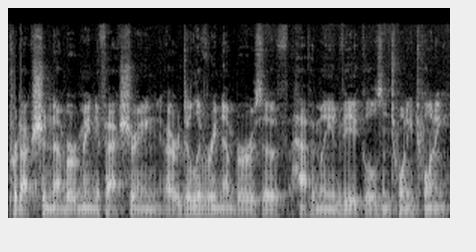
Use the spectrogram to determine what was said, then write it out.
production number, manufacturing or delivery numbers of half a million vehicles in 2020?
